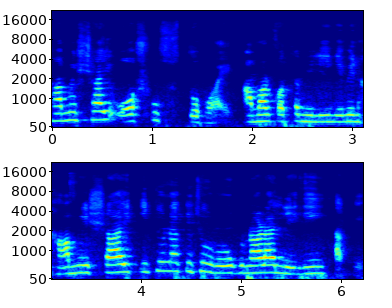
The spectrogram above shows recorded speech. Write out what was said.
হামেশাই অসুস্থ হয়। আমার কথা মিলিয়ে নেবেন, হামেশাই কিছু না কিছু রোগ নাড়া লেগেই থাকে।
